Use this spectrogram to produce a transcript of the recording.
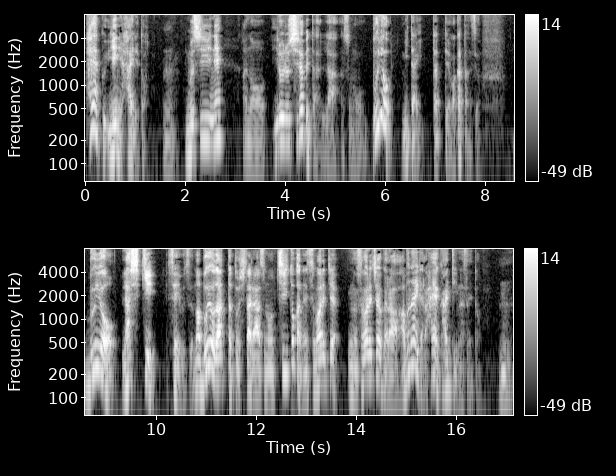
早く家に入れと。うん。虫ね、あのー、いろいろ調べたら、その、ブヨみたいだって分かったんですよ。ブヨらしき生物。まあ、ブヨだったとしたら、その血とかね、吸われちゃう、うん、吸われちゃうから危ないから早く入ってきなさいと。うん。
